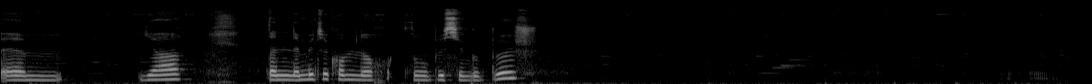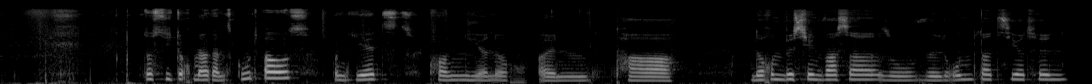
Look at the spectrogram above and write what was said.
Ähm, ja, dann in der Mitte kommt noch so ein bisschen Gebüsch. Das sieht doch mal ganz gut aus. Und jetzt kommen hier noch ein paar, noch ein bisschen Wasser, so wild rum platziert hin.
